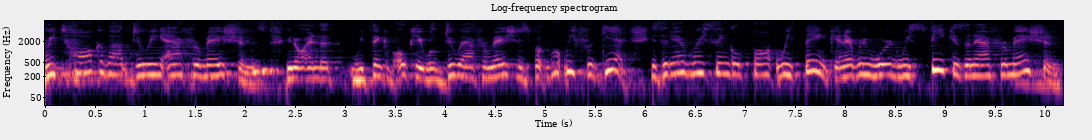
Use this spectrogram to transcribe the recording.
We talk about doing affirmations, you know, and that we think of, okay, we'll do affirmations, but what we forget is that every single thought we think and every word we speak is an affirmation.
